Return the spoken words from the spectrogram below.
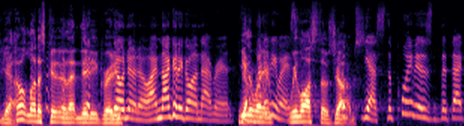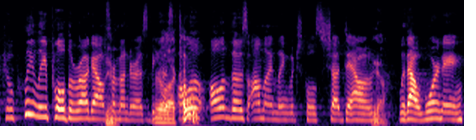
Yeah. Don't let us get into that nitty gritty. No, no, no. I'm not going to go on that rant. Either But way, anyways, we lost those the- jobs. yes, the point is that that completely pulled the rug out from under us because like, all, "Cool." of, all of those online language schools shut down Yeah. without warning.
